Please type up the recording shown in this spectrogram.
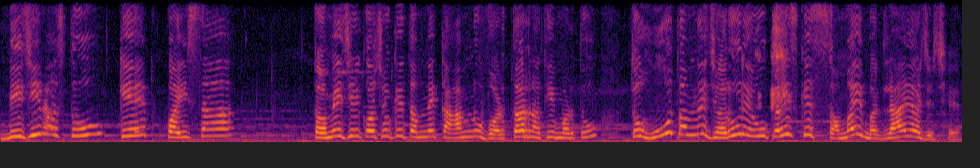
બીજી વસ્તુ કે પૈસા તમે જે કહો છો કે તમને કામનું વળતર નથી મળતું તો હું તમને જરૂર એવું કહીશ કે સમય બદલાય જ છે.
